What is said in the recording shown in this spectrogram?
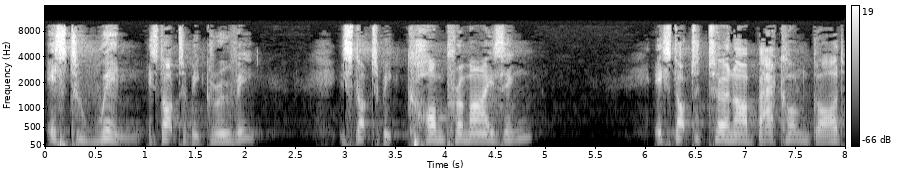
is to win. It's not to be groovy. It's not to be compromising. It's not to turn our back on God.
